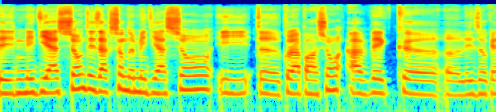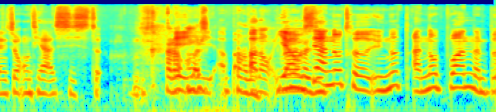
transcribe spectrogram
des médiations, des actions de médiation et de collaboration avec euh, euh, les organisations antiracistes. Alors, Et- moi, je- ah, pardon. pardon. Il y a Non, aussi un autre, une autre, un autre point un peu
